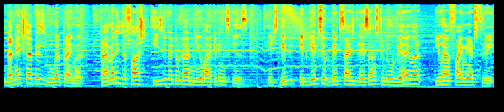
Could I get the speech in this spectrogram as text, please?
The next app is Google Primer. Primer is a fast, easy way to learn new marketing skills. It, give, it gives you bit-sized lessons to do wherever you have 5 minutes free.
